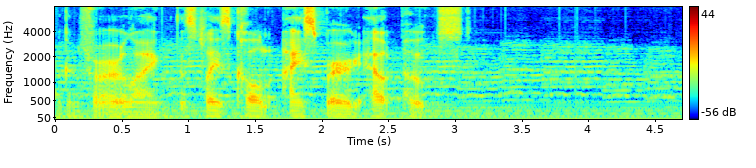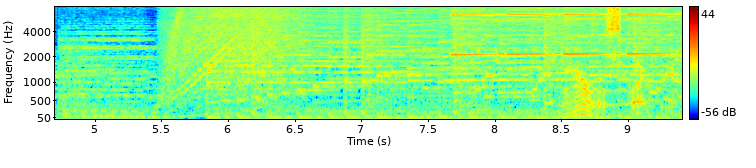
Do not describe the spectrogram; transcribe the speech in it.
Looking for like this place called Iceberg Outpost. Owl Scorpion.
